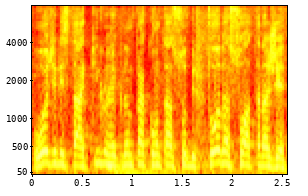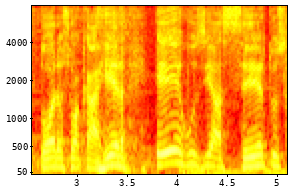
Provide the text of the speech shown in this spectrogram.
Hoje ele está aqui no Reclame para contar sobre toda a sua trajetória, sua carreira, erros e acertos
